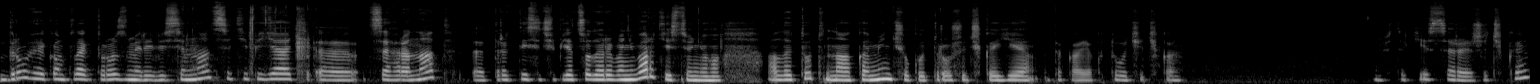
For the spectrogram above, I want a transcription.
Другий комплект у розмірі 18,5. е, Це гранат. е, 3500 гривень вартість у нього, але тут на камінчику трошечки є така як точечка. Ось такі сережечки.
